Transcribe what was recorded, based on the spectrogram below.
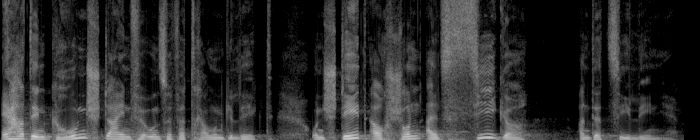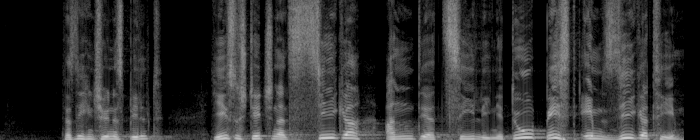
Er hat den Grundstein für unser Vertrauen gelegt und steht auch schon als Sieger an der Ziellinie. Das ist nicht ein schönes Bild? Jesus steht schon als Sieger an der Ziellinie. Du bist im Siegerteam.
